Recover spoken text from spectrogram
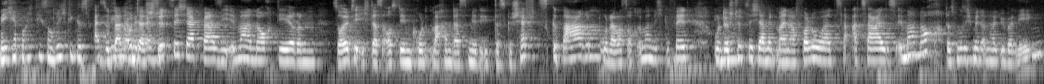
Nee, ich habe richtig so ein richtiges Also Problem dann damit. unterstütze ich ja quasi immer noch deren, sollte ich das aus dem Grund machen, dass mir das Geschäftsgebaren oder was auch immer nicht gefällt, unterstütze ich ja mit meiner Followerzahl das immer noch. Das muss ich mir dann halt überlegen.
